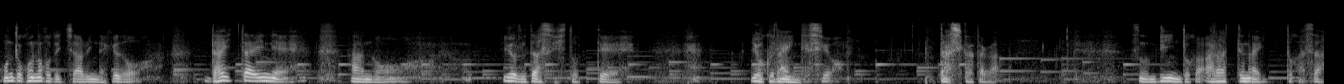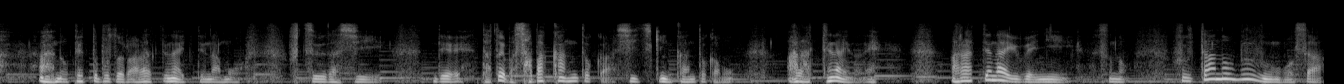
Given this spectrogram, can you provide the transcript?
本当こんなこと言っちゃ悪いんだけど、大体ね、あの、夜出す人って、良くないんですよ。出し方が。その瓶とか洗ってないとかさ、あのペットボトル洗ってないっていうのはもう普通だし、で、例えばサバ缶とかシーチキン缶とかも洗ってないのね。洗ってない上に、その蓋の部分をさ、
